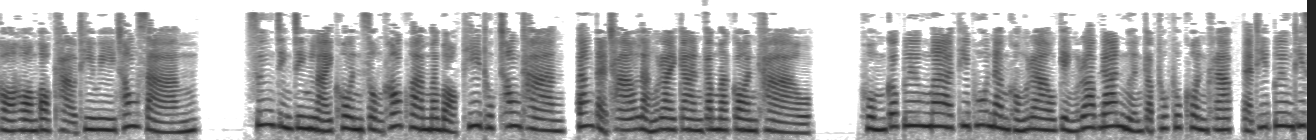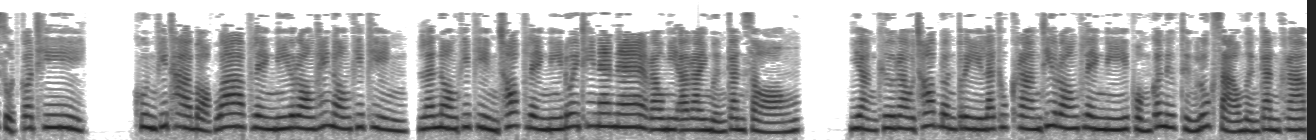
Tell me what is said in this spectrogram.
ขอหอมออกข่าวทีวีช่องสามซึ่งจริงๆ หลายคนส่งข้อความมาบอกที่ทุกช่องทาง ตั้งแต่เช้าหลังรายการกรรมกรข่าว ผมก็ปลื้มมากที่ผู้นำของเราเก่งรอบด้านเหมือนกับทุกๆ คนครับ แต่ที่ปลื้มที่สุดก็ที่ คุณพิธาบอกว่าเพลงนี้ร้องให้น้องพี่พิมพ์ และน้องพี่พิมพ์ชอบเพลงนี้ด้วยที่แน่ ๆ เรามีอะไรเหมือนกันสองอย่างคือเราชอบดนตรีและทุกครั้งที่ร้องเพลงนี้ผมก็นึกถึงลูกสาวเหมือนกันครับ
